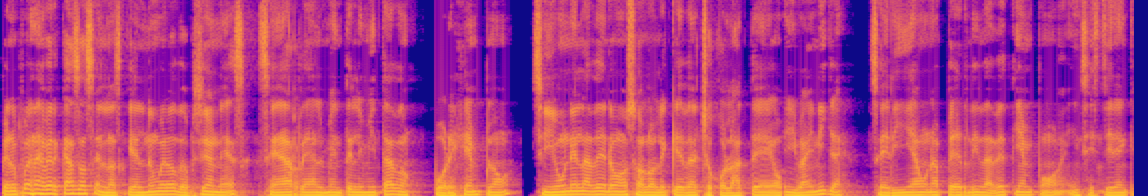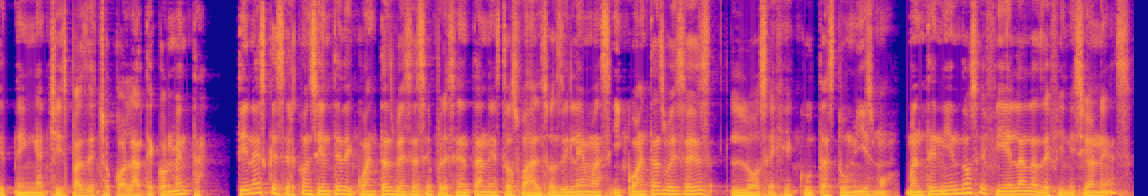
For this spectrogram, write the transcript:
Pero puede haber casos en los que el número de opciones sea realmente limitado. Por ejemplo, si un heladero solo le queda chocolate y vainilla, sería una pérdida de tiempo insistir en que tenga chispas de chocolate con menta. Tienes que ser consciente de cuántas veces se presentan estos falsos dilemas y cuántas veces los ejecutas tú mismo. Manteniéndose fiel a las definiciones,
